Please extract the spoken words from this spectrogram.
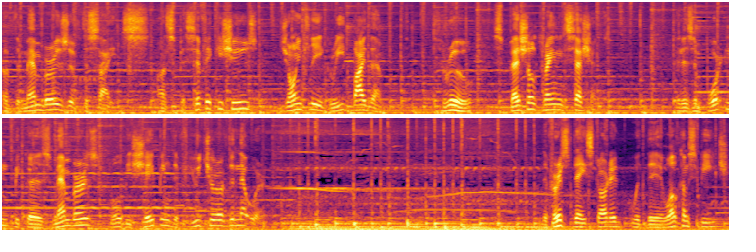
of the members of the sites on specific issues jointly agreed by them through special training sessions. It is important because members will be shaping the future of the network. The first day started with the welcome speech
